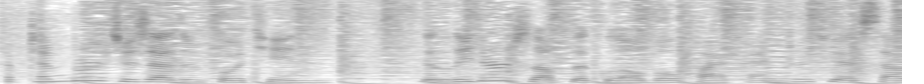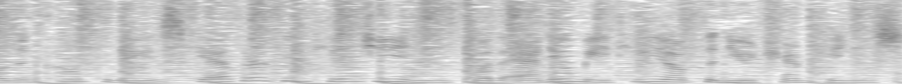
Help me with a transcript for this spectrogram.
September 2014, the leaders of the global 500 to 1,000 companies gathered in Tianjin for the annual meeting of the new champions,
